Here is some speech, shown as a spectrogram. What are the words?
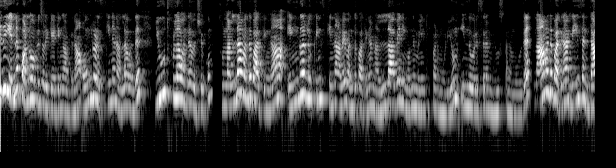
இது என்ன பண்ணும் அப்படின்னு சொல்லி கேட்டீங்க அப்படின்னா உங்களோட ஸ்கின்னை நல்லா வந்து யூத்ஃபுல்லா வந்து வச்சிருக்கும். ஸோ நல்லா வந்து பாத்தீங்கன்னா எங்க லுக்கிங் ஸ்கின்னாவே வந்து பாத்தீங்கன்னா நல்லாவே நீங்க வந்து மெயின்டைன் பண்ண முடியும் இந்த ஒரு சிரம் யூஸ் பண்ணும்போது. நான் வந்து பாத்தீங்கன்னா ரீசெண்டா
